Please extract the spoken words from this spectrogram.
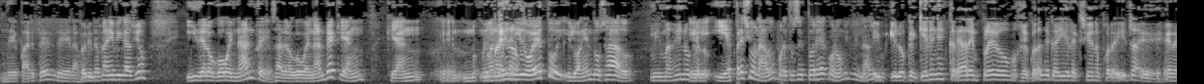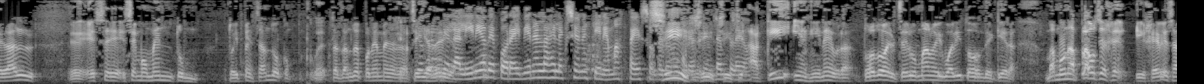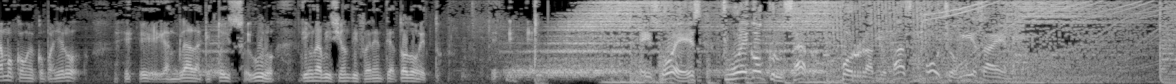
de parte de la Junta de Planificación y de los gobernantes, o sea, de los gobernantes que han que han eh, no, han detenido esto y lo han endosado. Me imagino que eh, y es presionado por estos sectores económicos y, y, lo que quieren es crear empleo, recuerda que hay elecciones por ahí, generar eh, ese ese momentum estoy pensando, tratando de ponerme en la silla creo que la línea de por ahí vienen las elecciones tiene más peso que sí, la sí, de empleo. Aquí y en Ginebra, todo el ser humano igualito donde quiera. Vamos a un aplauso y regresamos con el compañero Anglada, que estoy seguro tiene una visión diferente a todo esto. Esto es Fuego Cruzado por Radio Paz 810 AM.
